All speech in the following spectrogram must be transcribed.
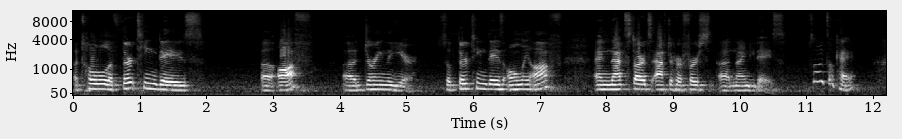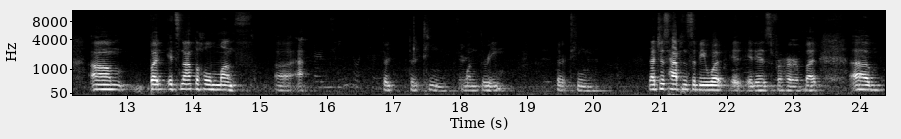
a total of 13 days uh, off uh, during the year. So 13 days only off, and that starts after her first uh, 90 days. So it's okay. Um, but it's not the whole month. Uh, at 13 or 13? thir- 13. 1 3. 13. That just happens to be what it, it is for her. But um,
